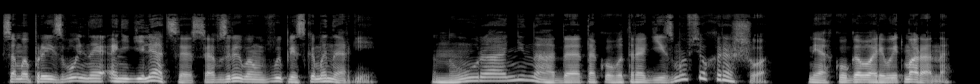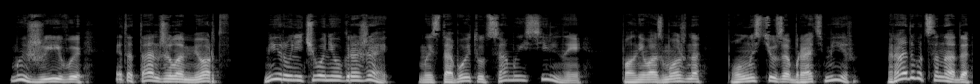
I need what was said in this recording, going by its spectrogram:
самопроизвольная аннигиляция со взрывом выплеском энергии. «Нура, не надо такого трагизма, все хорошо», — мягко уговаривает Марана. «Мы живы, этот Анджело мертв, миру ничего не угрожает, мы с тобой тут самые сильные, вполне возможно, полностью забрать мир. Радоваться надо,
